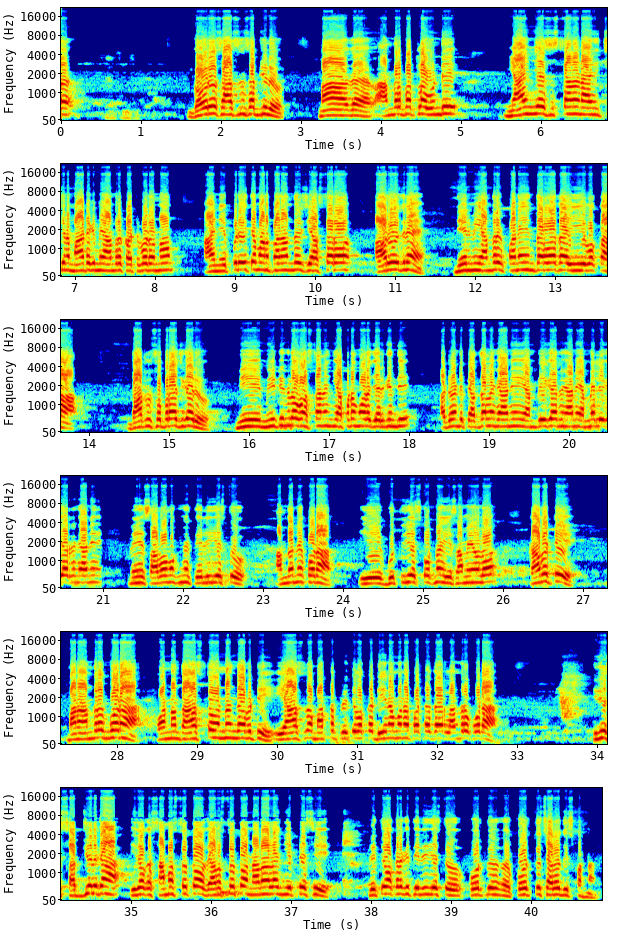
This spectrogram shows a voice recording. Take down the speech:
గౌరవ శాసనసభ్యులు మా అందరి పట్ల ఉండి న్యాయం చేసిస్తానని ఆయన ఇచ్చిన మాటకి మేము అందరూ కట్టుబడి ఉన్నాం. ఆయన ఎప్పుడైతే మన పని అందరూ చేస్తారో ఆ రోజునే నేను మీ అందరికి పని అయిన తర్వాత ఈ ఒక దాటల సుబ్బరాజు గారు మీ మీటింగ్లోకి వస్తానని చెప్పడం కూడా జరిగింది. అటువంటి పెద్దలను కానీ ఎంపీ గారిని కానీ ఎమ్మెల్యే గారిని కానీ మీ సభాముఖంగా తెలియజేస్తూ అందరినీ కూడా ఈ గుర్తు చేసుకుంటున్నాం ఈ సమయంలో. కాబట్టి మన అందరం కూడా ఉన్నంత ఆశతో ఉన్నాం కాబట్టి ఈ ఆశలో మొత్తం ప్రతి ఒక్క డీనమన పట్టదారులందరూ కూడా ఇది సభ్యులుగా ఇది ఒక సంస్థతో వ్యవస్థతో నడాలని చెప్పేసి ప్రతి ఒక్కరికి తెలియజేస్తూ కోరుతూ కోరుతూ సెలవు తీసుకుంటున్నాను.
